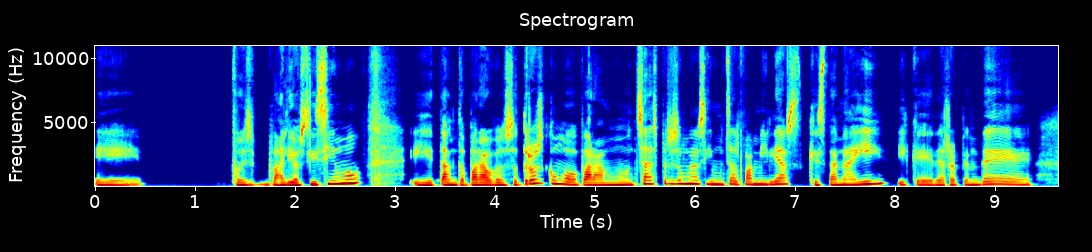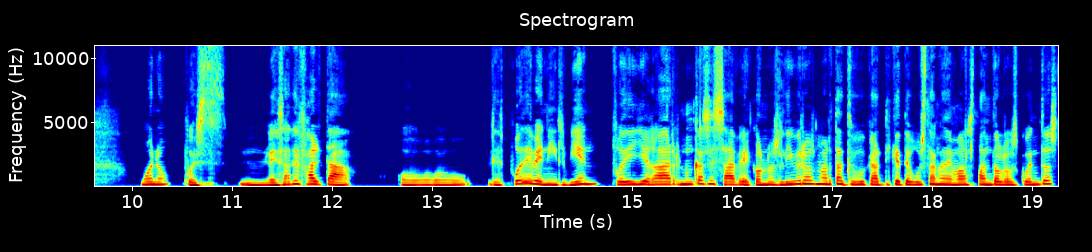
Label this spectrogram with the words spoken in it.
eh, pues valiosísimo y tanto para vosotros como para muchas personas y muchas familias que están ahí y que de repente bueno pues les hace falta o les puede venir bien, puede llegar, nunca se sabe. Con los libros, Marta, tú a ti que te gustan además tanto los cuentos,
